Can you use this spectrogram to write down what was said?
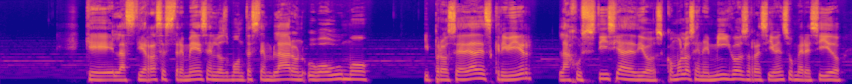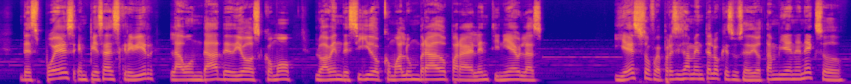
que las tierras estremecen, los montes temblaron, hubo humo, y procede a describir la justicia de Dios, cómo los enemigos reciben su merecido. Después empieza a describir la bondad de Dios, cómo lo ha bendecido, cómo ha alumbrado para él en tinieblas. Y esto fue precisamente lo que sucedió también en Éxodo.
